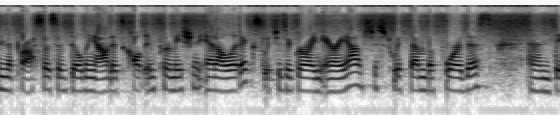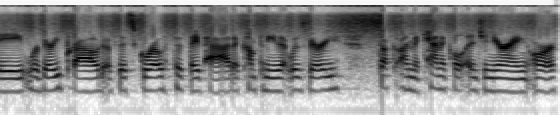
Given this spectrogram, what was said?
in the process of building out. It's called Information Analytics, which is a growing area. I was just with them before this, and they were very proud of this growth that they've had, a company that was very stuck on mechanical engineering or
